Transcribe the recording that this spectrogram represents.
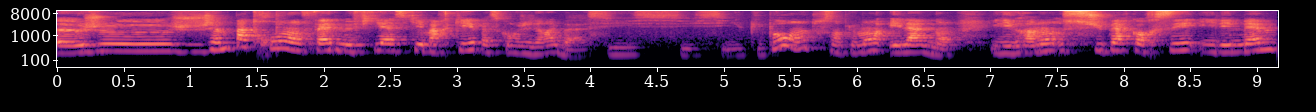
Euh, je j'aime pas trop en fait me fier à ce qui est marqué parce qu'en général bah c'est du pipeau hein, tout simplement et là non, il est vraiment super corsé, il est même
